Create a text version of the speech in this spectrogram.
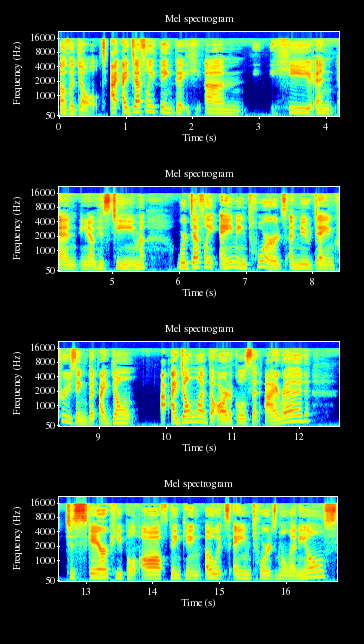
of adult. I, I definitely think that he, um, he and and you know his team were definitely aiming towards a new day in cruising, but I don't I don't want the articles that I read to scare people off thinking, oh, it's aimed towards millennials,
